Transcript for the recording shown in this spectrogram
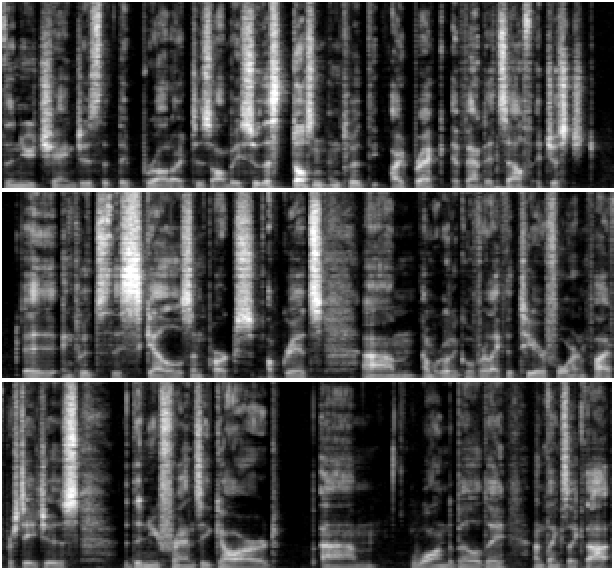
the new changes that they brought out to zombies. So this doesn't include the outbreak event itself. It just uh, includes the skills and perks upgrades. Um, and we're going to go over like the tier four and five prestiges, the new frenzy guard, um, wand ability and things like that.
